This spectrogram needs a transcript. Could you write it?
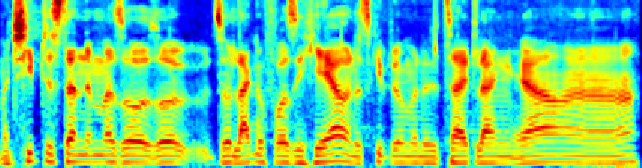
Man schiebt es dann immer so, so, so lange vor sich her und es gibt immer eine Zeit lang, ja,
